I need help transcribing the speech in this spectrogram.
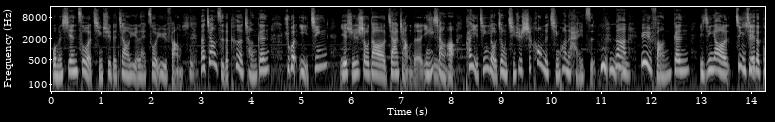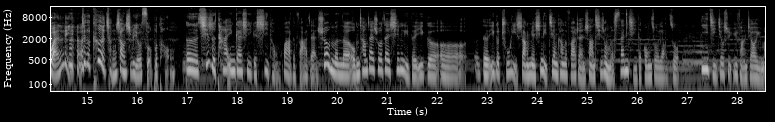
我们先做情绪的教育来做预防。是那这样子的课程跟如果已经也许是受到家长的影响啊，他已经有这种情绪失控的情况的孩子，嗯嗯嗯、那预防跟已经要进阶的管理，这个课程上是不是有所不同？呃，其实它应该是一个系统化的发展。所以我们呢，我们常在说，在心理的一个呃的一个处理上面，心理健康的发展上，其实我们三级的工作要做。第一级就是预防教育嘛，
